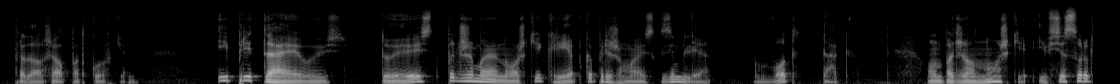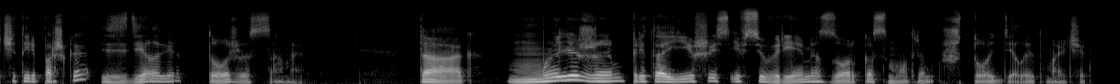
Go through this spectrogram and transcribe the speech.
— продолжал Подковкин. И притаиваюсь, то есть поджимаю ножки крепко прижимаюсь к земле. Вот так. Он поджал ножки, и все 44 паршка сделали то же самое. Так, мы лежим, притаившись, и все время зорко смотрим, что делает мальчик.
